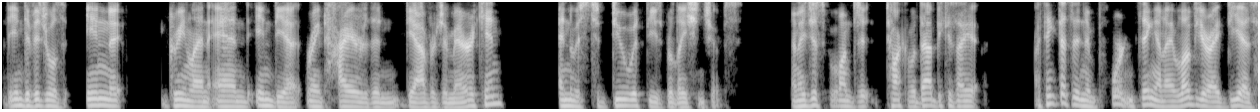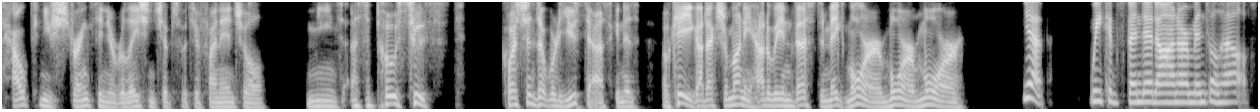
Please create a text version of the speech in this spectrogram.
the individuals in Greenland and India ranked higher than the average American. And it was to do with these relationships. And I just wanted to talk about that because I I think that's an important thing. And I love your ideas. How can you strengthen your relationships with your financial means as opposed to questions that we're used to asking is okay you got extra money how do we invest and make more more more yeah we could spend it on our mental health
